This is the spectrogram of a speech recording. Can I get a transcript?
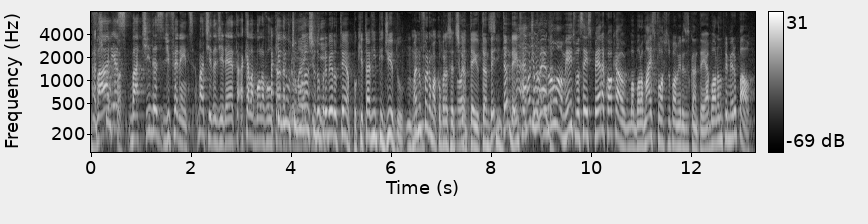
Ah, várias batidas diferentes. A batida direta, aquela bola voltada Aquele último Mike lance do que- primeiro tempo, que estava impedido, mas não foi numa cobrança de escanteio também? Também foi É, uma porque no- jogada. Normalmente você espera qual que é a bola mais forte do Palmeiras no escanteio? A bola no primeiro pau.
